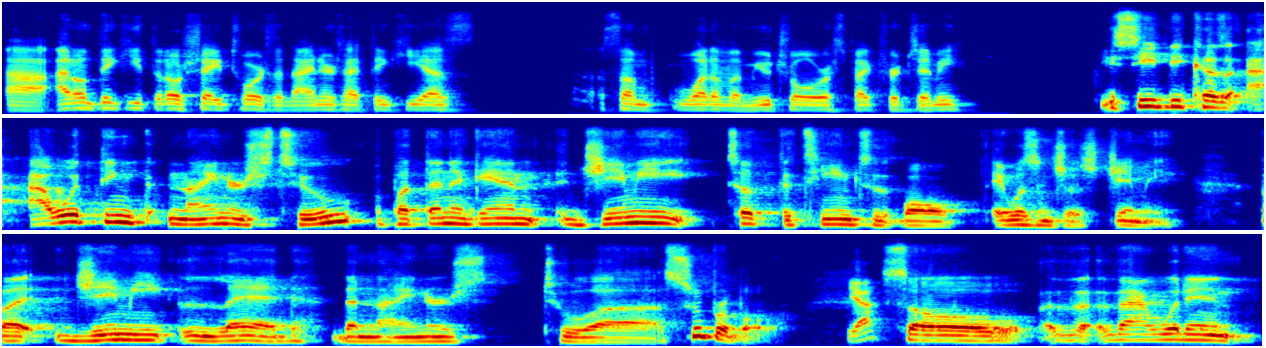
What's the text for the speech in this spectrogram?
uh, I don't think he throws shade towards the Niners. I think he has somewhat of a mutual respect for Jimmy. You see, because I, would think Niners too, but then again, Jimmy took the team to well, it wasn't just Jimmy, but Jimmy led the Niners to a Super Bowl. Yeah. So th- that wouldn't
